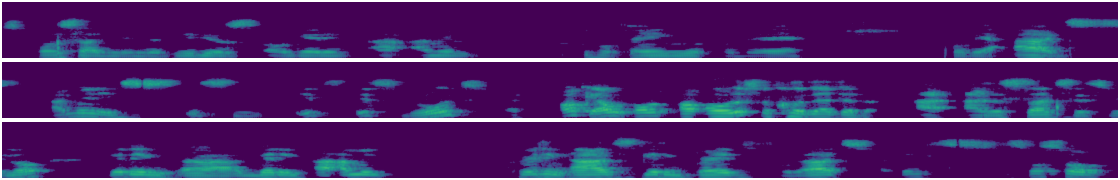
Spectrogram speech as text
sponsored in the videos or getting, I, I mean, people paying you for their for their ads. I mean, it's it's it's it's good. Okay, I'll, I'll, I'll also call that as a, as a success. You know, getting uh getting I mean, creating ads, getting paid for that. I think it's, it's also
